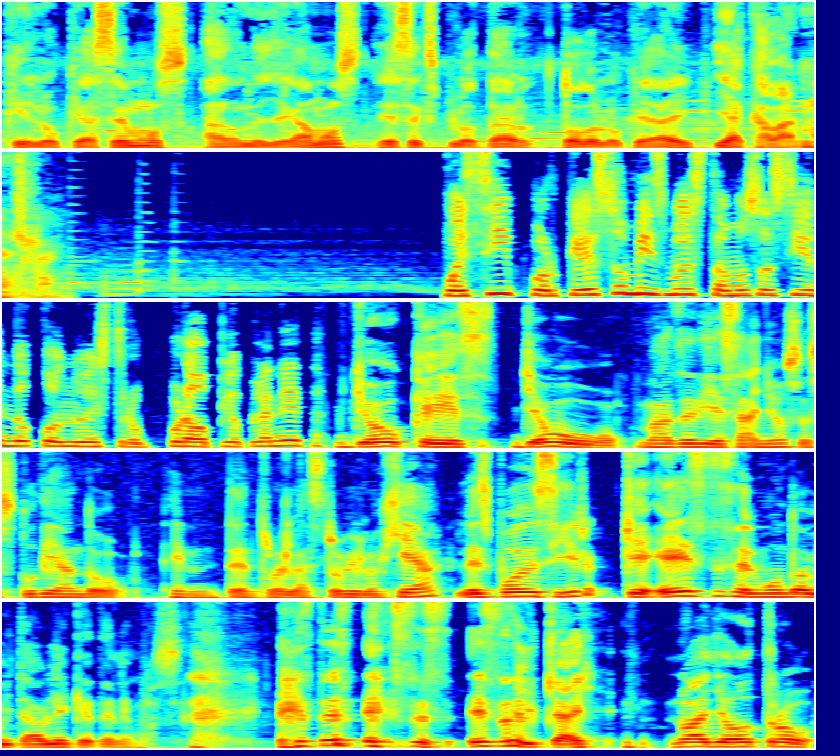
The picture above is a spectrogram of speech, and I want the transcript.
que lo que hacemos a donde llegamos es explotar todo lo que hay y acabárnoslo. Pues sí, porque eso mismo estamos haciendo con nuestro propio planeta. Yo que es, llevo más de 10 años estudiando en, dentro de la astrobiología, les puedo decir que este es el mundo habitable que tenemos. Este es, este es, este es el que hay. No hay otro.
